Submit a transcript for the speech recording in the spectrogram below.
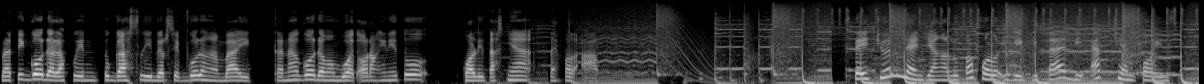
berarti gue udah lakuin tugas leadership gue dengan baik karena gue udah membuat orang ini tuh kualitasnya level up. Stay tune dan jangan lupa follow IG kita di @champoints.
